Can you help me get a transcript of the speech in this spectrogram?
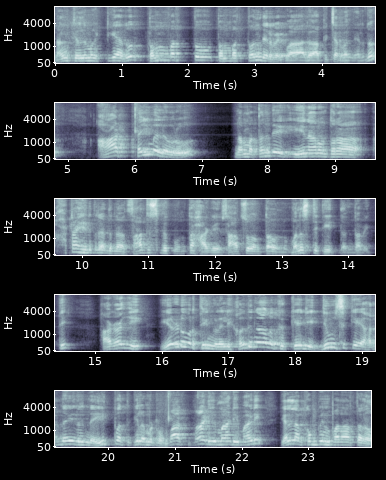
ನಂಗೆ ತಿಳಿದ ಮಟ್ಟಿಗೆ ಅದು ತೊಂಬತ್ತು ತೊಂಬತ್ತೊಂದು ಇರಬೇಕು. ಅದು ಆ ಪಿಕ್ಚರ್ ಬಂದಿರೋದು ಆ ಟೈಮಲ್ಲಿ ಅವರು ನಮ್ಮ ತಂದೆ ಏನಾರು ಒಂಥರ ಹಠ ಹಿಡಿದ್ರೆ ಅದನ್ನು ಸಾಧಿಸಬೇಕು ಅಂತ ಹಾಗೆ ಸಾಧಿಸುವಂಥ ಒಂದು ಮನಸ್ಥಿತಿ ಇದ್ದಂಥ ವ್ಯಕ್ತಿ. ಹಾಗಾಗಿ ಎರಡೂವರೆ ತಿಂಗಳಲ್ಲಿ ಹದಿನಾಲ್ಕು ಕೆ ಜಿ ದಿವಸಕ್ಕೆ ಹದಿನೈದರಿಂದ ಇಪ್ಪತ್ತು ಕಿಲೋಮೀಟ್ರ್ ವಾಕ್ ಮಾಡಿ ಮಾಡಿ ಮಾಡಿ ಎಲ್ಲ ಕೊಬ್ಬಿನ ಪದಾರ್ಥನ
